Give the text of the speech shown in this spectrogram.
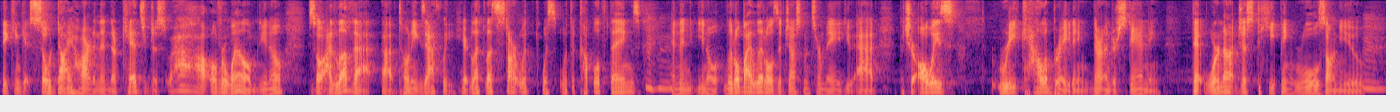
They can get so diehard and then their kids are just wow overwhelmed you know? So i love that uh, tony exactly. Here let, let's start with, with with a couple of things. Mm-hmm. And then you know little by little as adjustments are made you add but you're always recalibrating their understanding that we're not just heaping rules on you mm.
